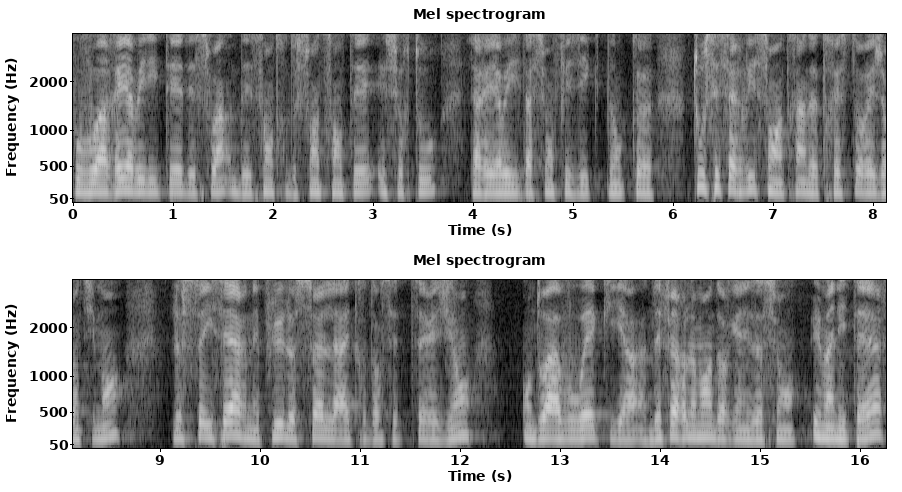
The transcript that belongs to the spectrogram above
pouvoir réhabiliter des, soins, des centres de soins de santé et surtout la réhabilitation physique. Donc euh, tous ces services sont en train d'être restaurés gentiment. Le CICR n'est plus le seul à être dans cette, ces régions. On doit avouer qu'il y a un déferlement d'organisations humanitaires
